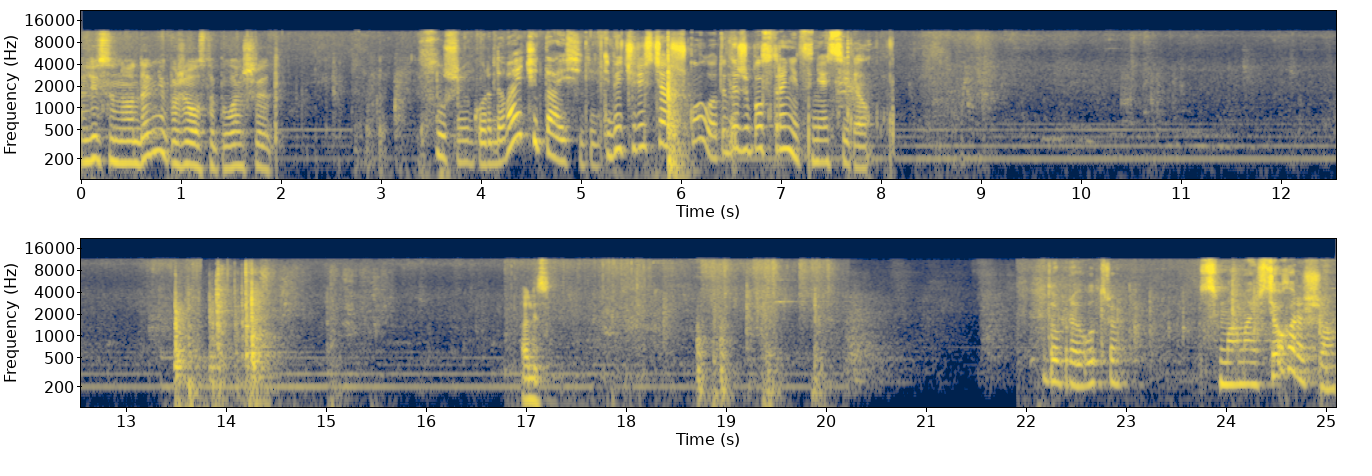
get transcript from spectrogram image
Алиса, ну отдай мне, пожалуйста, планшет. Слушай, Егор, давай читай сиди. Тебе через час в школу, а ты даже полстраницы не осилил. Алиса, Доброе утро. С мамой все хорошо?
